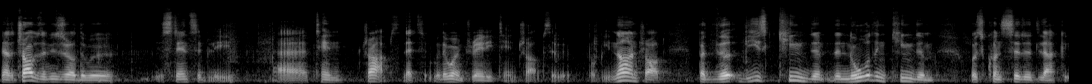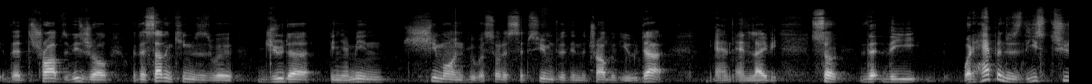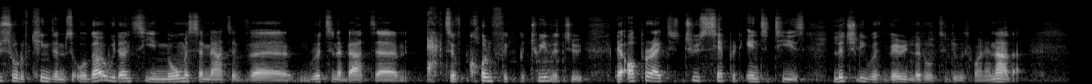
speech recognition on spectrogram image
Now, the tribes of Israel, there were ostensibly uh, 10 tribes. That's, well, there weren't really 10 tribes, there were probably nine tribes. But the, these kingdom, the northern kingdom was considered like the tribes of Israel, with the southern kingdoms were Judah, Benjamin, Shimon, who were sort of subsumed within the tribe of Yehuda, and, and Levi. So the, the what happened is these two sort of kingdoms, although we don't see enormous amount of uh, written about um, active conflict between the two, they operate as two separate entities, literally with very little to do with one another.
